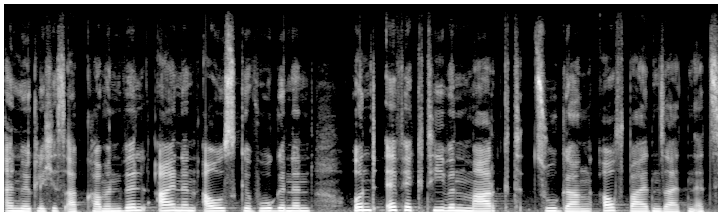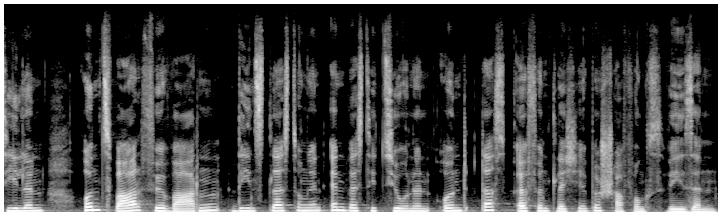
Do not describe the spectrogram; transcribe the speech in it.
Ein mögliches Abkommen will einen ausgewogenen und effektiven Marktzugang auf beiden Seiten erzielen, und zwar für Waren, Dienstleistungen, Investitionen und das öffentliche Beschaffungswesen.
